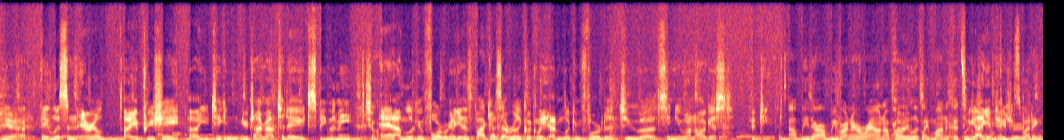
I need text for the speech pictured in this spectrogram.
Yeah. Hey, listen, Ariel, I appreciate uh, you taking your time out today to speak with me. Sure. And I'm looking forward. We're gonna get this podcast out really quickly. I'm looking forward to, to uh, seeing you on August 15th. I'll be there. I'll be running around. I'll probably look like Monica too. We gotta get pictures. Wedding.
